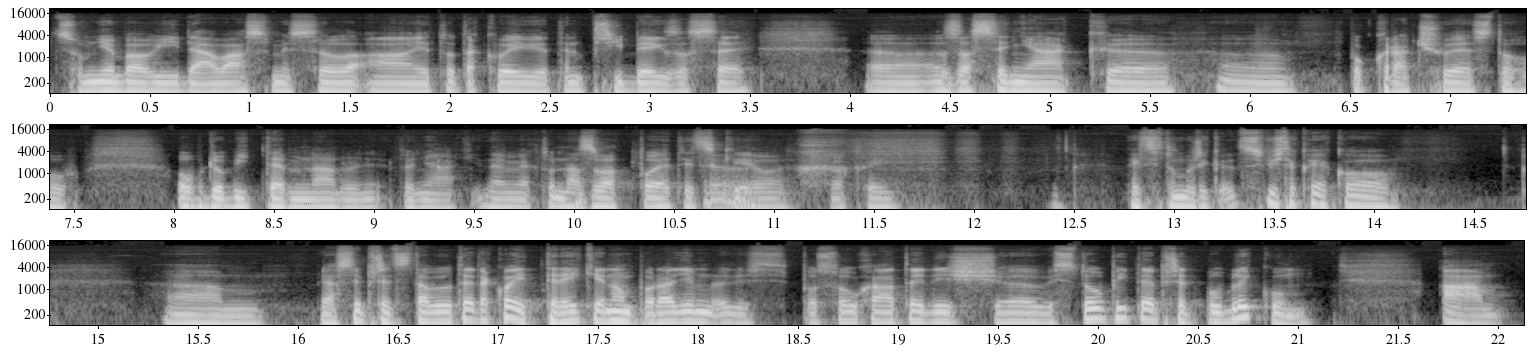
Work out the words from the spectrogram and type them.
co mě baví, dává smysl a je to takový, je ten příběh zase, uh, zase nějak uh, pokračuje z toho období temna do, do nějaký, nevím, jak to nazvat poeticky, jo. Jo, takový, nechci tomu říkat, spíš takový jako um, já si představuju, to je takový trik, jenom poradím, když posloucháte, když vystoupíte před publikum a Eh,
